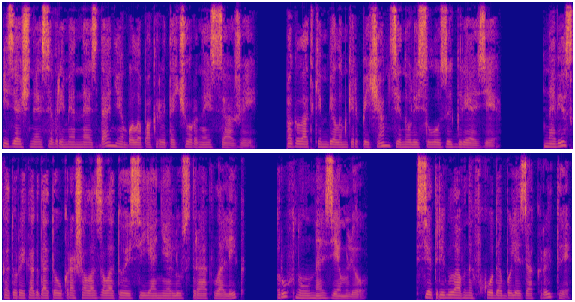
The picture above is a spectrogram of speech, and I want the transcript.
Изящное современное здание было покрыто черной сажей. По гладким белым кирпичам тянулись лозы грязи. Навес, который когда-то украшало золотое сияние люстры от лалик, рухнул на землю. Все три главных входа были закрыты,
